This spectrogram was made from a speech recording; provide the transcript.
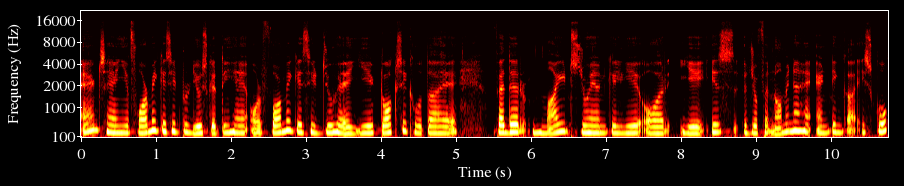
एंड्स हैं, ये फॉर्मिक एसिड प्रोड्यूस करती हैं और फॉर्मिक एसिड जो है, ये टॉक्सिक होता है। फेदर माइट्स जो हैं उनके लिए और ये इस जो फिनोमिना है एंटिंग का, इसको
